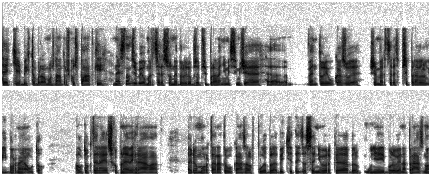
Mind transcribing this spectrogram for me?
Teď bych to bral možná trošku zpátky. Nesnad, že by u Mercedesu nebyli dobře připraveni. Myslím, že eh, Venturi ukazuje, že Mercedes připravil výborné auto. Auto, které je schopné vyhrávat. Edo Mortara to ukázal v Pueble, byť teď zase New York eh, byl u něj bodově na prázdno,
